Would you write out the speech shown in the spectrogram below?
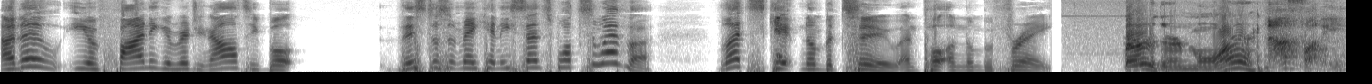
I know you're finding originality, but this doesn't make any sense whatsoever. Let's skip number two and put on number three. Furthermore, Not funny,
